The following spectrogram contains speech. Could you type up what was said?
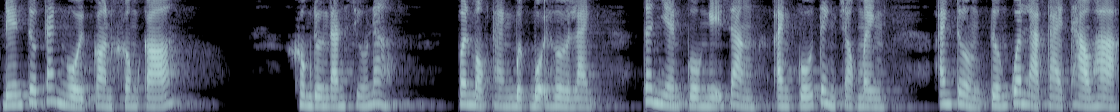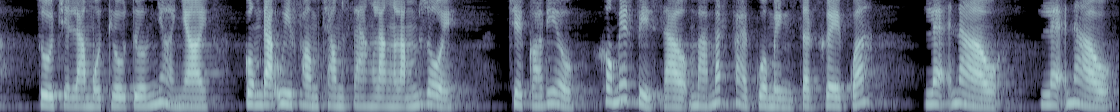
đến tư cách ngồi còn không có. Không đừng đắn xíu nào. Vân Mộc Thành bực bội hờ lạnh. Tất nhiên cô nghĩ rằng anh cố tình chọc mình. Anh tưởng tướng quân là cải thảo hả? Dù chỉ là một thiếu tướng nhỏ nhòi, cũng đã uy phong trong giang lăng lắm rồi. Chỉ có điều, không biết vì sao mà mắt phải của mình giật ghê quá. Lẽ nào, lẽ nào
